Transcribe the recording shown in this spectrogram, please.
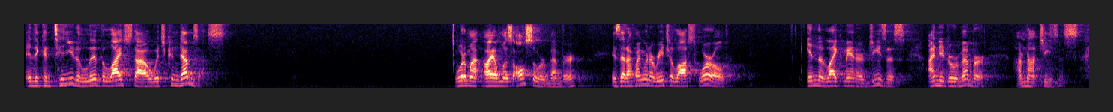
and to continue to live the lifestyle which condemns us. What am I, I must also remember is that if I'm going to reach a lost world in the like manner of Jesus, I need to remember I'm not Jesus.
